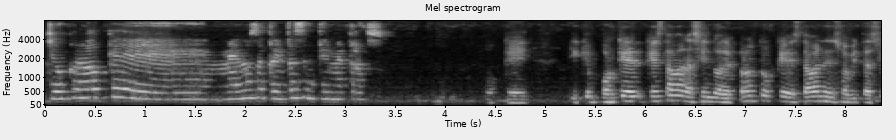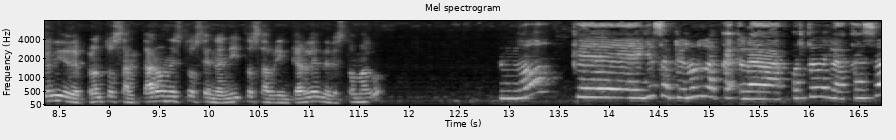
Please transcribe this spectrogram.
Yo creo que menos de 30 centímetros. Ok. ¿Y qué, por qué, qué estaban haciendo? ¿De pronto que estaban en su habitación y de pronto saltaron estos enanitos a brincarle en el estómago? No, que ellos abrieron la, la puerta de la casa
